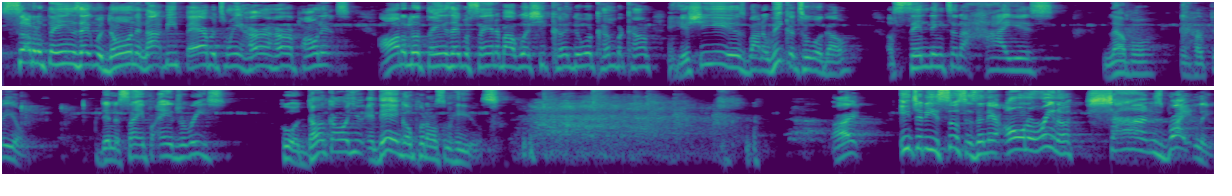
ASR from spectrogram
subtle things they were doing to not be fair between her and her opponents, all of the things they were saying about what she couldn't do or couldn't become. And here she is about a week or two ago, ascending to the highest level in her field. Then the same for Angel Reese, who will dunk on you and then go put on some heels. All right? Each of these sisters in their own arena shines brightly.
